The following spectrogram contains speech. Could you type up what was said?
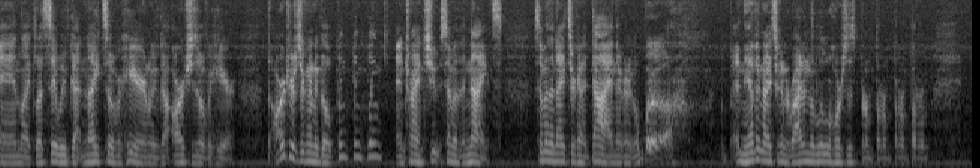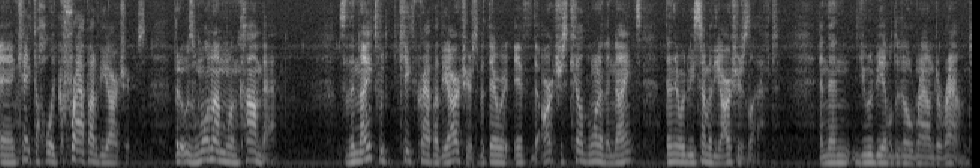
and like let's say we've got knights over here and we've got archers over here. The archers are going to go blink blink blink and try and shoot some of the knights. Some of the knights are going to die and they're going to go Bleh! and the other knights are going to ride on the little horses brum, brum, brum, and kick the holy crap out of the archers. But it was one-on-one combat. So the knights would kick the crap out of the archers but there were if the archers killed one of the knights then there would be some of the archers left. And then you would be able to go round to round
